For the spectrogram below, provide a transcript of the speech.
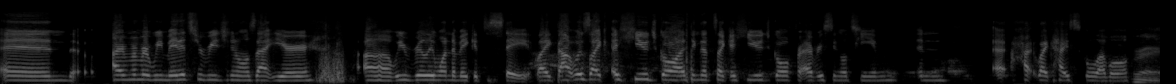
and I remember we made it to regionals that year. Uh, we really wanted to make it to state. Like that was like a huge goal. I think that's like a huge goal for every single team in high, like high school level. Right.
